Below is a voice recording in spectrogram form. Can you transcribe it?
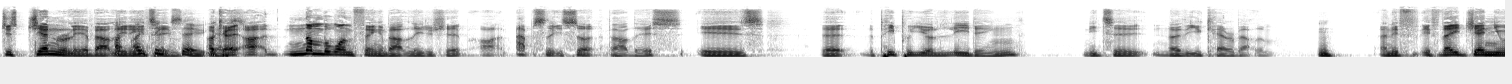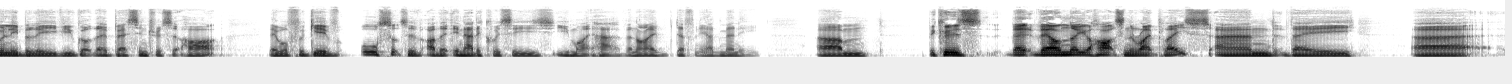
Just generally about leading I a team? think so, okay uh, number one thing about leadership i'm absolutely certain about this is that the people you're leading need to know that you care about them. Mm. and if if they genuinely believe you've got their best interests at heart they will forgive all sorts of other inadequacies you might have and i definitely had many. Um, because they, they'll know your heart's in the right place and they uh,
